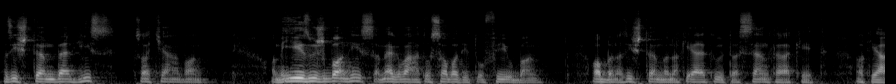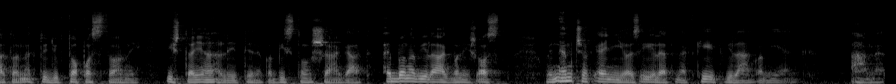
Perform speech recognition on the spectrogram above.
az Istenben hisz, az Atyában, ami Jézusban hisz, a megváltó, szabadító fiúban, abban az Istenben, aki elküldte a szent lelkét, aki által meg tudjuk tapasztalni Isten jelenlétének a biztonságát ebben a világban, és azt, hogy nem csak ennyi az élet, mert két világ a miénk. Ámen.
